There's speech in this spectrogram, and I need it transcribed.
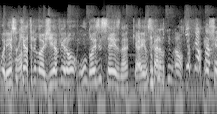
Por isso que a trilogia virou 1, 2 e 6, né? Que aí os caras. Não, esse,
